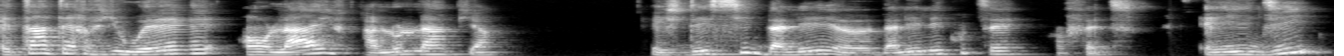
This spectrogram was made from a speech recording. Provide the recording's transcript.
est interviewé en live à l'Olympia. Et je décide d'aller euh, d'aller l'écouter, en fait. Et il dit,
